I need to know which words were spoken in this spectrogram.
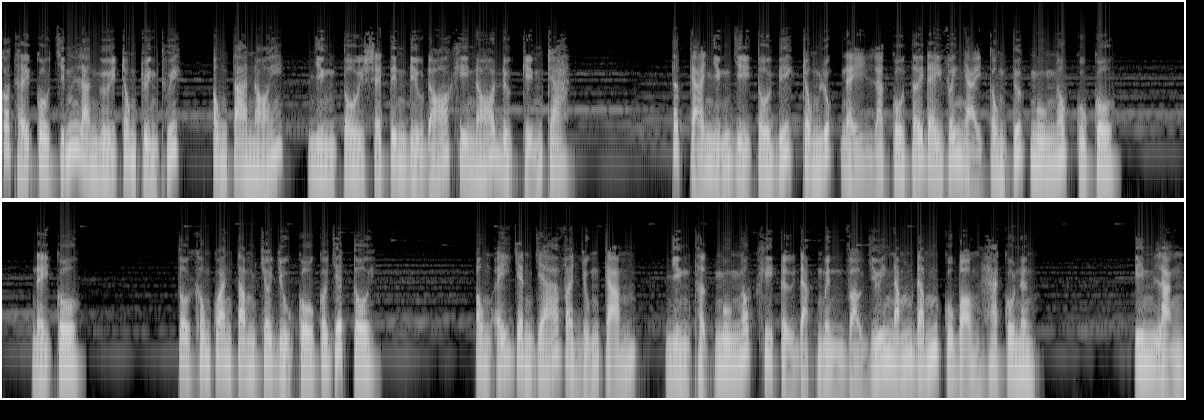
Có thể cô chính là người trong truyền thuyết, ông ta nói, nhưng tôi sẽ tin điều đó khi nó được kiểm tra. Tất cả những gì tôi biết trong lúc này là cô tới đây với ngài công tước ngu ngốc của cô. Này cô! Tôi không quan tâm cho dù cô có giết tôi. Ông ấy danh giá và dũng cảm, nhưng thật ngu ngốc khi tự đặt mình vào dưới nắm đấm của bọn Hakonen. Im lặng.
